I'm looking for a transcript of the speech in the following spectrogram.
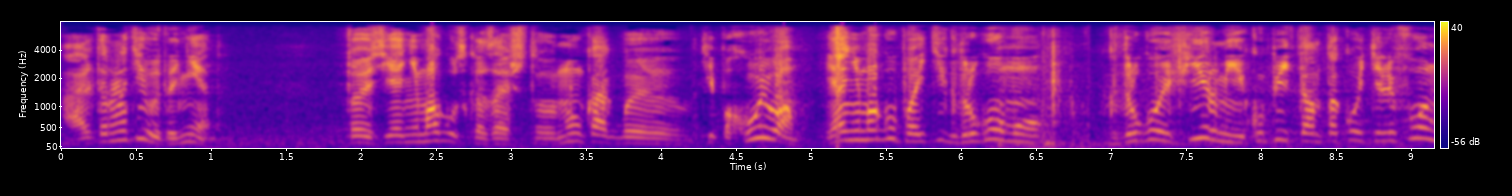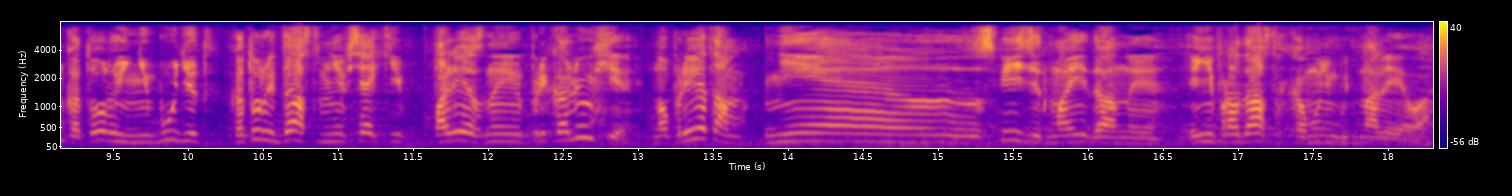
А альтернативы-то нет. То есть я не могу сказать, что, ну, как бы, типа, хуй вам. Я не могу пойти к другому к другой фирме и купить там такой телефон, который не будет, который даст мне всякие полезные приколюхи, но при этом не спиздит мои данные и не продаст их кому-нибудь налево.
